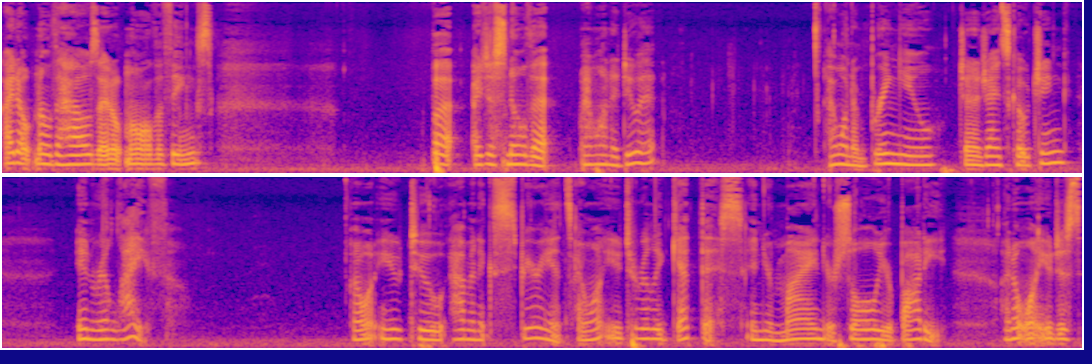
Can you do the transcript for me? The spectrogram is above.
I don't know the hows, I don't know all the things. But I just know that I want to do it. I want to bring you Jenna Gines coaching in real life. I want you to have an experience. I want you to really get this in your mind, your soul, your body. I don't want you just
